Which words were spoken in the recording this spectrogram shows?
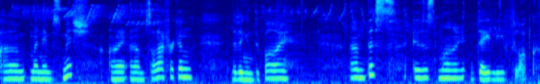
Um, my name is Mish. I am South African, living in Dubai, and this is my daily vlog.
